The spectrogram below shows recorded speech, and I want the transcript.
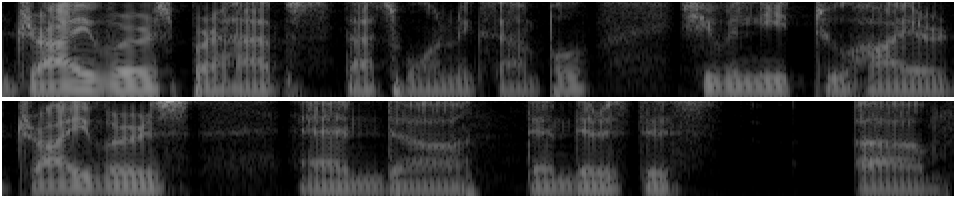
drivers, perhaps. That's one example. She will need to hire drivers, and uh, then there's this. Um,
